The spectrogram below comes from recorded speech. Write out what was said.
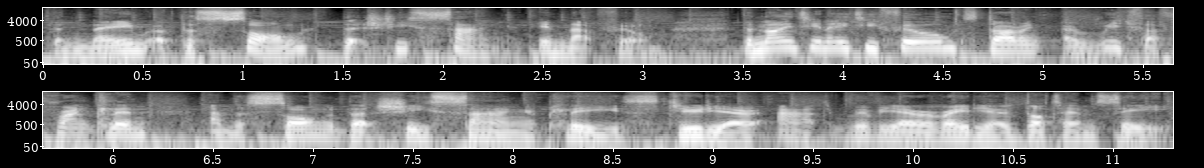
the name of the song that she sang in that film. The 1980 film starring Aretha Franklin and the song that she sang. Please, studio at rivieraradio.mc.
